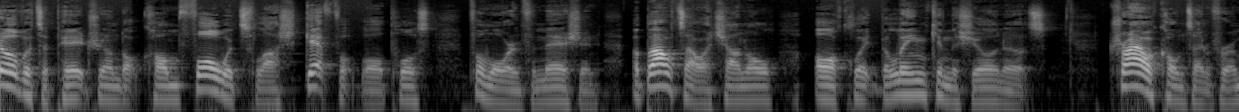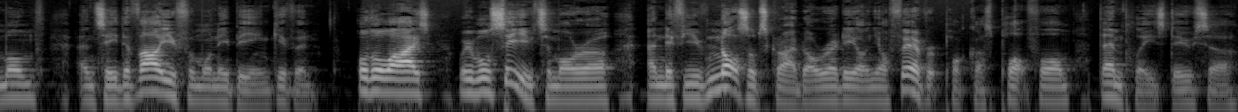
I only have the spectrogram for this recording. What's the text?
over to patreon.com forward slash getfootballplus for more information about our channel or click the link in the show notes. Try our content for a month and see the value for money being given. Otherwise, we will see you tomorrow, and if you've not subscribed already on your favourite podcast platform, then please do so.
